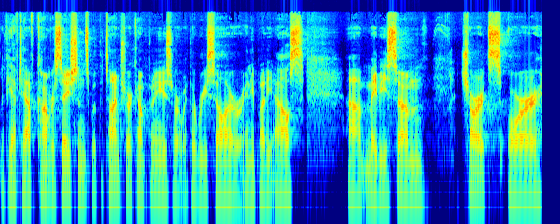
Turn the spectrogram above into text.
If you have to have conversations with the timeshare companies or with a reseller or anybody else, um, maybe some charts or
